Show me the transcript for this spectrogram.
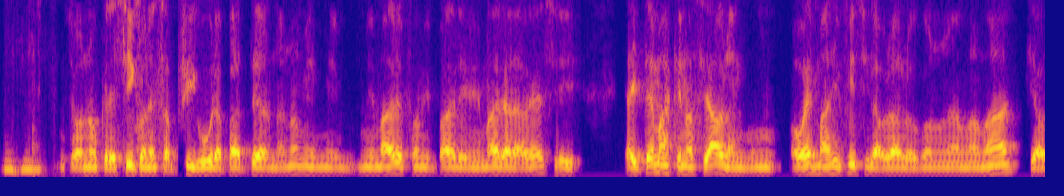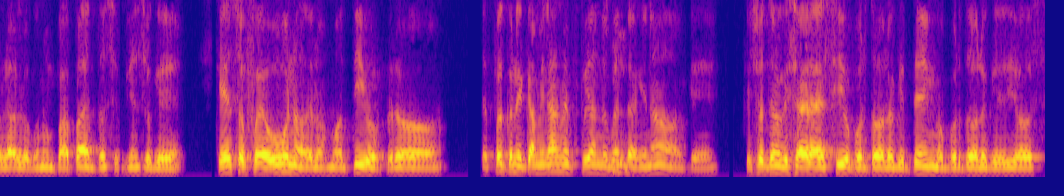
yo no crecí con esa figura paterna, ¿no? Mi, mi, madre fue mi padre y mi madre a la vez, y hay temas que no se hablan, o es más difícil hablarlo con una mamá que hablarlo con un papá, entonces pienso que, que eso fue uno de los motivos, pero después con el caminar me fui dando cuenta que no, que, que yo tengo que ser agradecido por todo lo que tengo, por todo lo que Dios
